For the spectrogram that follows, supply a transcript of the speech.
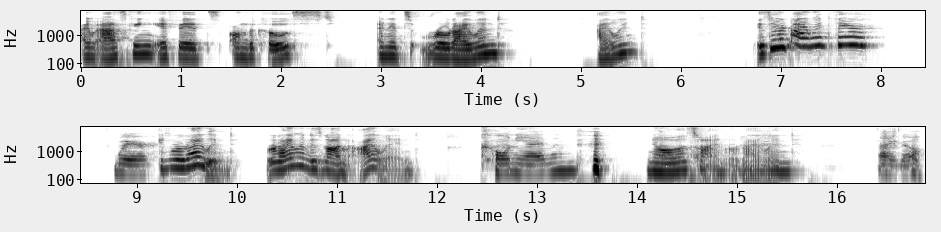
I'm asking if it's on the coast and it's Rhode Island. Island? Is there an island there? Where? In Rhode Island. Rhode Island is not an island. Coney Island. No, that's no. not in Rhode Island. I know.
